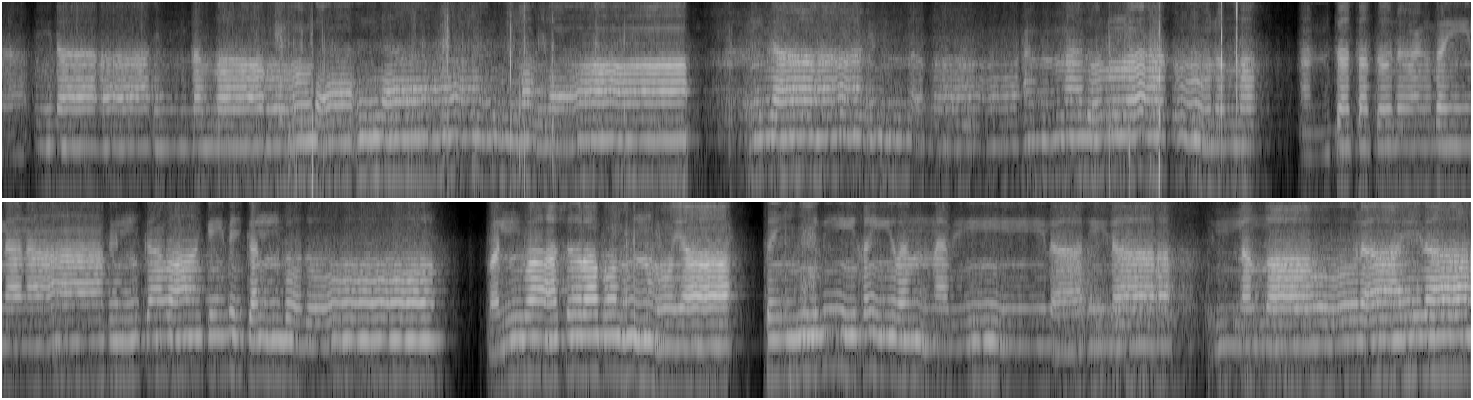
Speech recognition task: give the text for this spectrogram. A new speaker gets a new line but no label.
لا إله إلا الله. لا إله إلا الله. إله إلا الله. محمد رسول الله. أنت تطلع بيننا في الكواكب كالبدور. بل وأشرف منه يا سيدي خير النبي لا إله إلا الله لا إله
